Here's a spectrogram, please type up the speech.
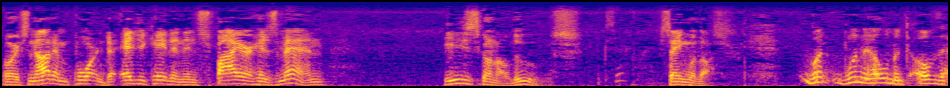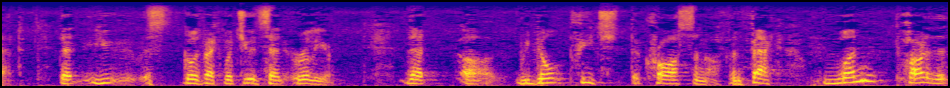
or it's not important to educate and inspire his men, he's going to lose. Exactly. Same with us. One, one element of that, that you, goes back to what you had said earlier, that uh, we don't preach the cross enough. In fact, one part of the,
